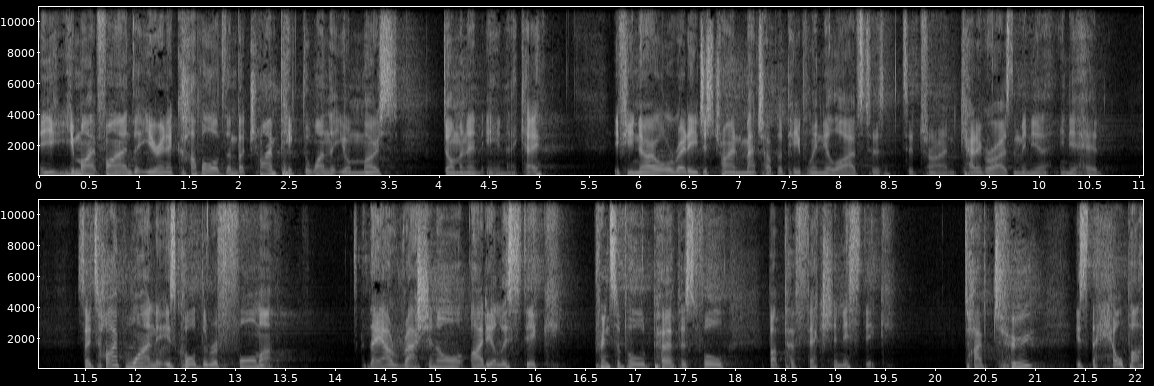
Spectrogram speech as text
And you, you might find that you're in a couple of them, but try and pick the one that you're most dominant in, okay? If you know already, just try and match up the people in your lives to, to try and categorize them in your, in your head. So, type one is called the reformer. They are rational, idealistic, principled, purposeful, but perfectionistic. Type two is the helper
